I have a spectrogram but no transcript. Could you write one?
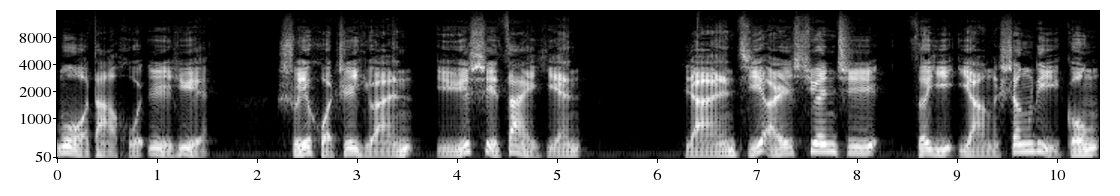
莫大乎日月，水火之源，于是在焉。然极而宣之，则以养生立功；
